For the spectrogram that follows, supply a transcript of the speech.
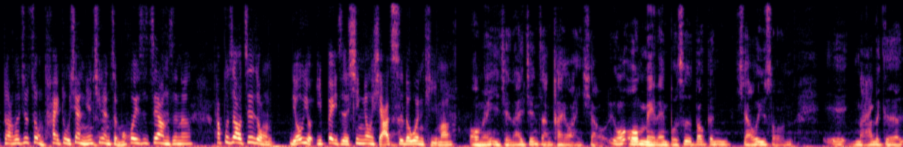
大哥就这种态度，现在年轻人怎么会是这样子呢？他不知道这种留有一辈子的信用瑕疵的问题吗？我们以前还经常开玩笑，因为我每年不是都跟交易所呃拿那个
